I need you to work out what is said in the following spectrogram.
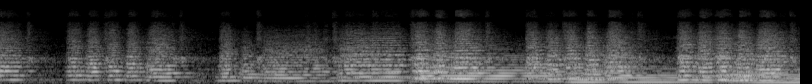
Veni, vidi,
